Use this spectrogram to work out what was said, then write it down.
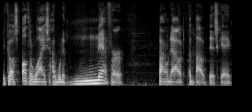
Because otherwise, I would have never found out about this game.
